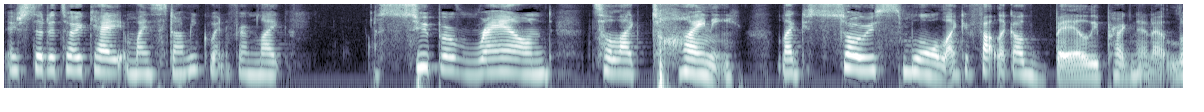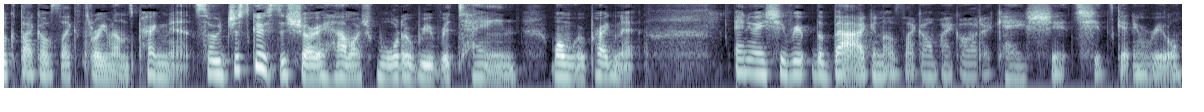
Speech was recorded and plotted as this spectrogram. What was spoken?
And she said, It's okay. My stomach went from like super round to like tiny like so small. Like it felt like I was barely pregnant. It looked like I was like three months pregnant. So it just goes to show how much water we retain when we're pregnant. Anyway, she ripped the bag and I was like, oh my God, okay, shit, shit's getting real.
